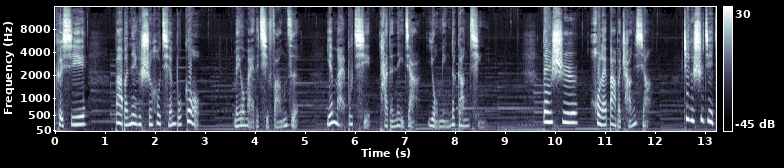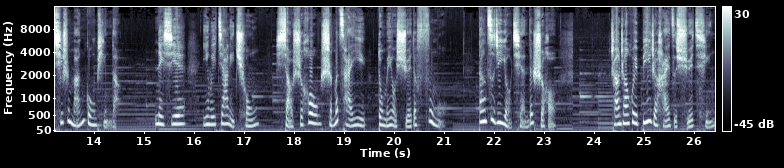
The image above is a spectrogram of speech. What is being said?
可惜。”爸爸那个时候钱不够，没有买得起房子，也买不起他的那架有名的钢琴。但是后来爸爸常想，这个世界其实蛮公平的。那些因为家里穷，小时候什么才艺都没有学的父母，当自己有钱的时候，常常会逼着孩子学琴。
